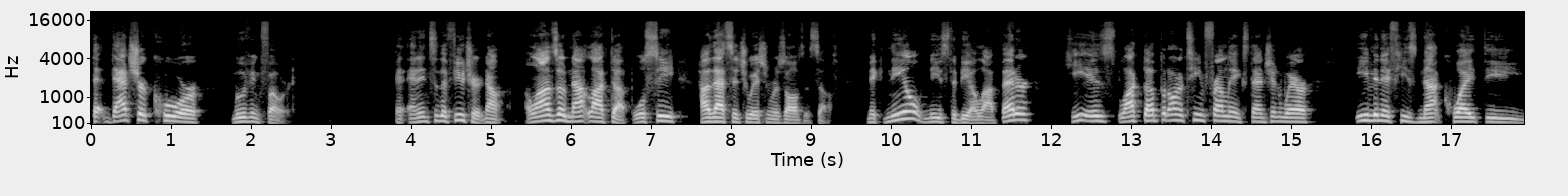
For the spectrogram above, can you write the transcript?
That that's your core moving forward and, and into the future. Now, Alonso not locked up. We'll see how that situation resolves itself. McNeil needs to be a lot better. He is locked up, but on a team friendly extension where even if he's not quite the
